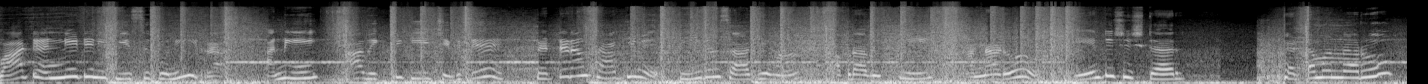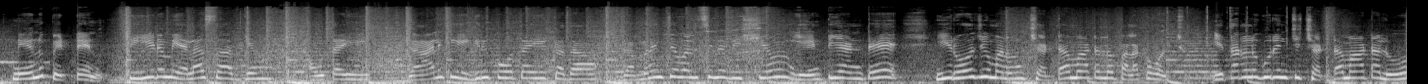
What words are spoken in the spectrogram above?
వాటి అన్నిటిని తీసుకొని రా అని ఆ వ్యక్తికి చెబితే పెట్టడం సాధ్యమే తీయడం సాధ్యమా? అప్పుడు ఆ వ్యక్తి అన్నాడు ఏంటి సిస్టర్? పెట్టమన్నారు. నేను పెట్టాను. తీయడం ఎలా సాధ్యం? అవుతాయి. గాలికి ఎగిరిపోతాయి కదా. గమనించవలసిన విషయం ఏంటి అంటే ఈరోజు మనం చెడ్డ మాటలు పలకవచ్చు. ఇతరుల గురించి చెడ్డ మాటలు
